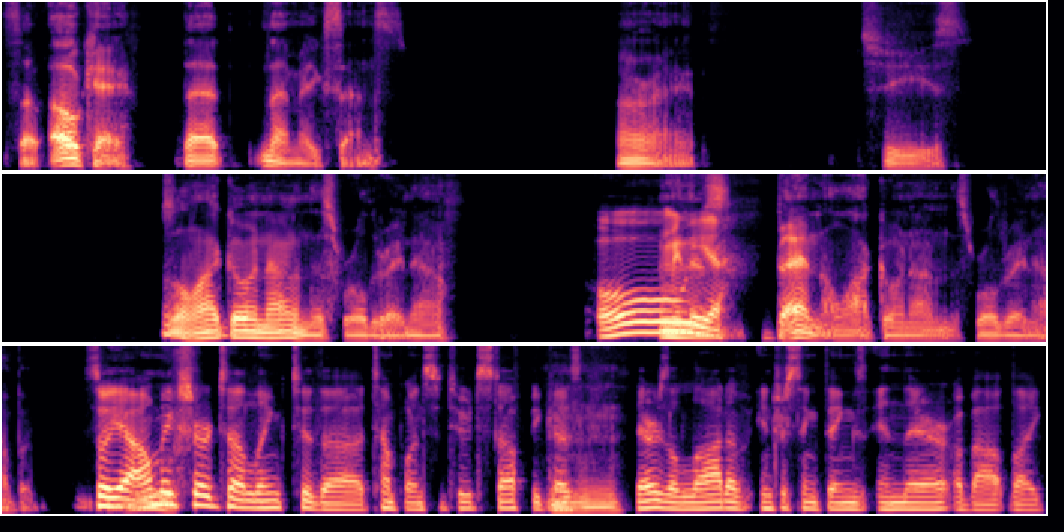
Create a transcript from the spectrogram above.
So okay, that that makes sense. All right. Jeez. There's a lot going on in this world right now. Oh, I mean, there's yeah. been a lot going on in this world right now, but So yeah, I'll make sure to link to the Temple Institute stuff because Mhm. there's a lot of interesting things in there about like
